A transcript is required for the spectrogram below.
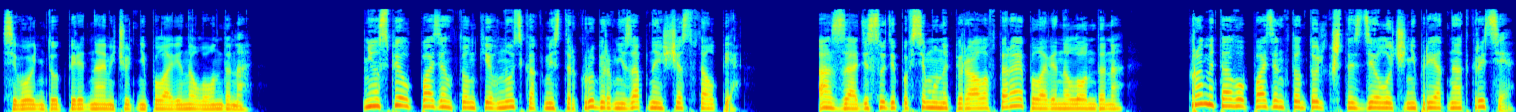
«Сегодня тут перед нами чуть не половина Лондона». Не успел Пазингтон кивнуть, как мистер Крубер внезапно исчез в толпе. А сзади, судя по всему, напирала вторая половина Лондона — Кроме того, Пазингтон только что сделал очень неприятное открытие.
